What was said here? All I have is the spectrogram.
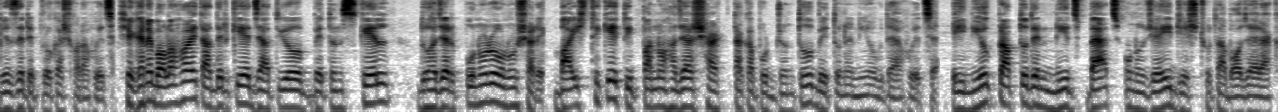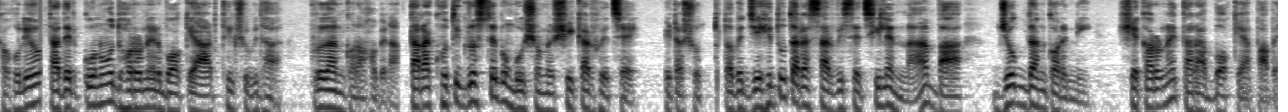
গেজেটে প্রকাশ করা হয়েছে। সেখানে বলা হয় তাদেরকে জাতীয় বেতন স্কেল দু হাজার পনেরো অনুসারে বাইশ থেকে তিপ্পান্ন হাজার ষাট টাকা পর্যন্ত বেতনে নিয়োগ দেওয়া হয়েছে। এই নিয়োগপ্রাপ্তদের নিজ ব্যাচ অনুযায়ী জ্যেষ্ঠতা বজায় রাখা হলেও তাদের কোনো ধরনের বকে আর্থিক সুবিধা প্রদান করা হবে না। তারা ক্ষতিগ্রস্ত এবং বৈষম্যের শিকার হয়েছে, এটা সত্য। তবে যেহেতু তারা সার্ভিসে ছিলেন না বা যোগদান করেননি, সে কারণে তারা বকেয়া পাবে।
